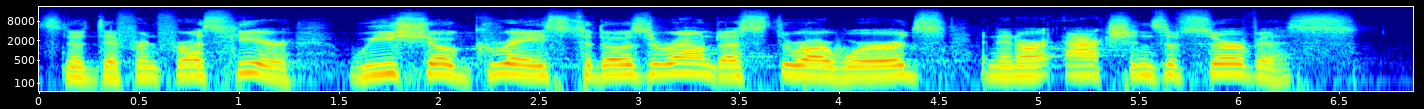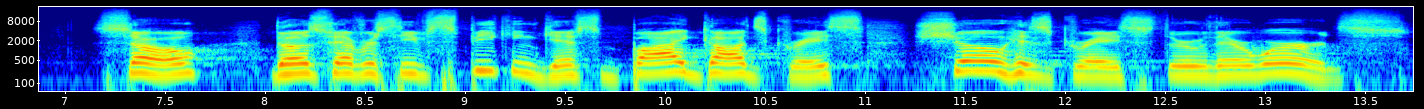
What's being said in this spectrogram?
It's no different for us here. We show grace to those around us through our words and in our actions of service. So, those who have received speaking gifts by God's grace show his grace through their words.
